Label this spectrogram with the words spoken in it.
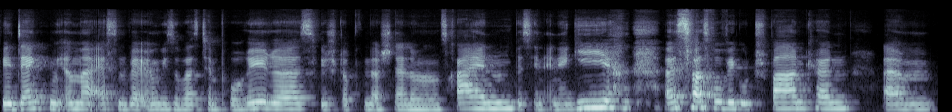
wir denken immer, Essen wäre irgendwie sowas Temporäres. Wir stopfen da schnell in uns rein, ein bisschen Energie, ist was, wo wir gut sparen können. Ähm,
